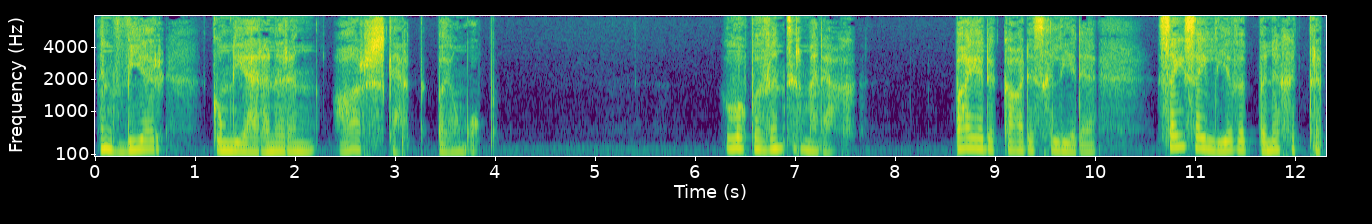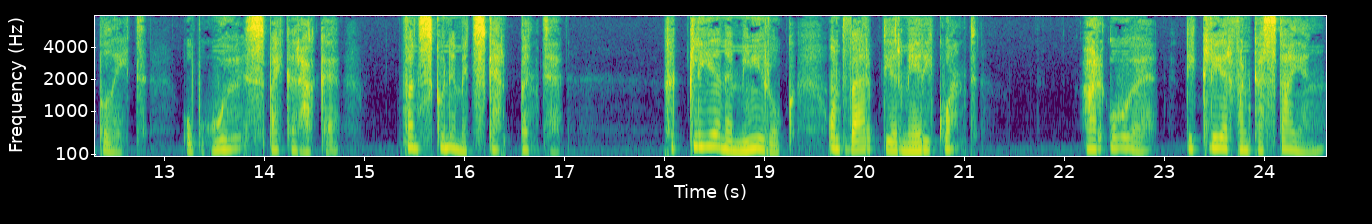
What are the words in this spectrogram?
En weer kom die herinnering haarskerp by hom op. Hoe op 'n wintermiddag baie dekades gelede sy sy lewe binne getrippel het op hoë spykerhakke van skoene met skerp punte geklee in 'n minirok ontwerp deur Mary Quant haar oë die kleur van kastanje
